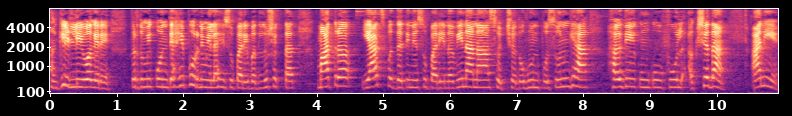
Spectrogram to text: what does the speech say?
किडली वगैरे तर तुम्ही कोणत्याही पौर्णिमेला ही सुपारी बदलू शकतात. मात्र याच पद्धतीने सुपारी नवीन आणा स्वच्छ धुवून पुसून घ्या. हळदी कुंकू फूल अक्षदा आणि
